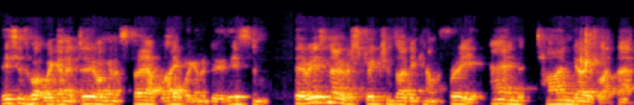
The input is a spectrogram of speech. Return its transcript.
this is what we're going to do. I'm going to stay up late. We're going to do this. And there is no restrictions. I become free. And time goes like that.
